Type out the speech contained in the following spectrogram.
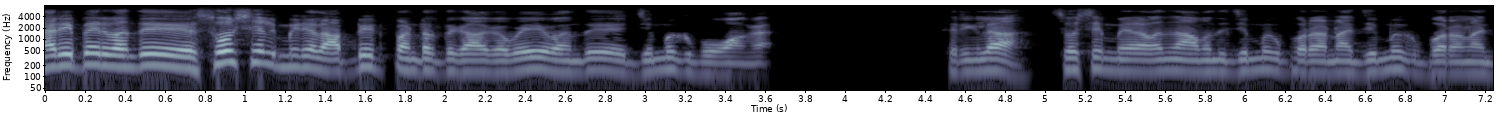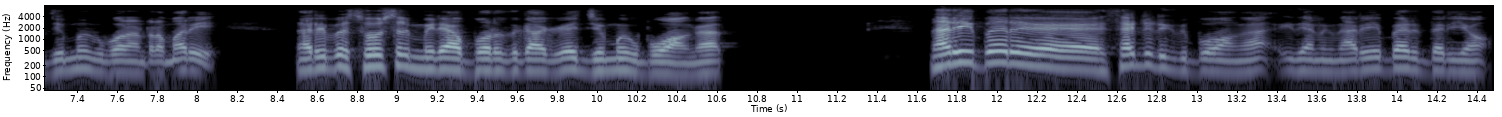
நிறைய பேர் வந்து சோஷியல் மீடியாவில் அப்டேட் பண்ணுறதுக்காகவே வந்து ஜிம்முக்கு போவாங்க. சரிங்களா? சோஷியல் மீடியாவில் வந்து நான் வந்து ஜிம்முக்கு போகிறேன் நான் ஜிம்முக்கு போகிறேன் நான் ஜிம்முக்கு போகிறேன்ற மாதிரி நிறைய பேர் சோஷியல் மீடியா போகிறதுக்காகவே ஜிம்முக்கு போவாங்க. நிறைய பேர் சைட் அடிக்கிறதுக்கு போவாங்க. இது எனக்கு நிறைய பேர் தெரியும்.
